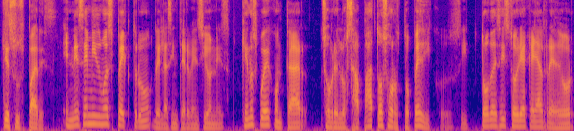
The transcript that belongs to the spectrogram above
que sus pares. En ese mismo espectro de las intervenciones, ¿qué nos puede contar sobre los zapatos ortopédicos y toda esa historia que hay alrededor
